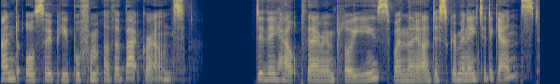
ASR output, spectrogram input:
and also people from other backgrounds? Do they help their employees when they are discriminated against?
